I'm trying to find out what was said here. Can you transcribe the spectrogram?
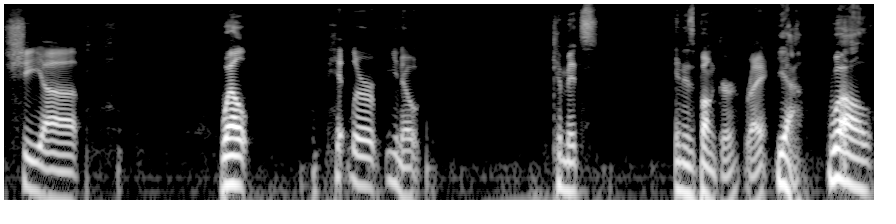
she, uh, well, Hitler, you know, commits in his bunker, right? yeah. Well,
